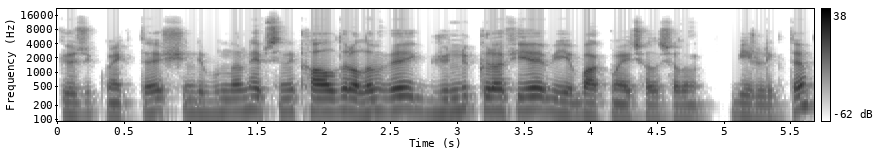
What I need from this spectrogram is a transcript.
gözükmekte. Şimdi bunların hepsini kaldıralım ve günlük grafiğe bir bakmaya çalışalım birlikte.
